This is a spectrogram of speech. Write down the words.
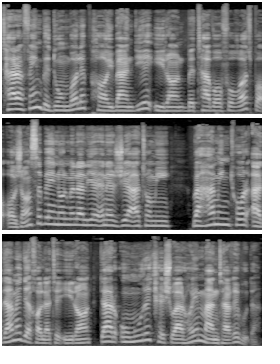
طرفین به دنبال پایبندی ایران به توافقات با آژانس بین المللی انرژی اتمی و همینطور عدم دخالت ایران در امور کشورهای منطقه بودند.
